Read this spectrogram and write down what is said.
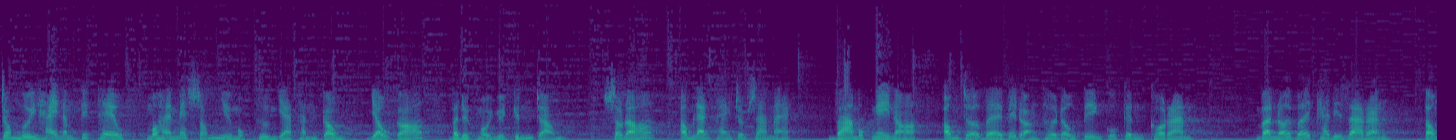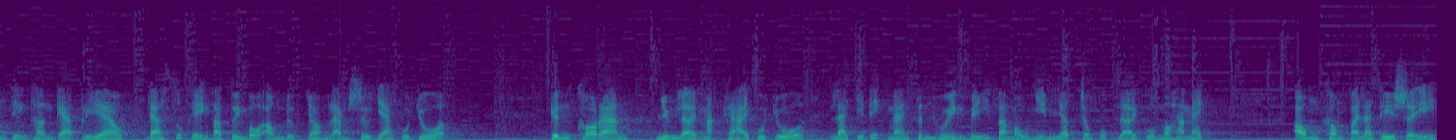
Trong 12 năm tiếp theo, Mohammed sống như một thương gia thành công, giàu có và được mọi người kính trọng. Sau đó, ông lang thang trong sa mạc và một ngày nọ, ông trở về với đoạn thơ đầu tiên của kinh Koran và nói với Khadija rằng Tổng thiên thần Gabriel đã xuất hiện và tuyên bố ông được chọn làm sứ giả của Chúa. Kinh Koran, những lời mặc khải của Chúa là chi tiết mang tính huyền bí và màu nhiệm nhất trong cuộc đời của Mohammed. Ông không phải là thi sĩ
